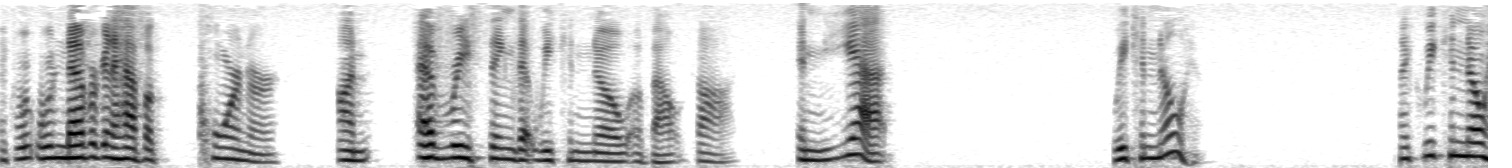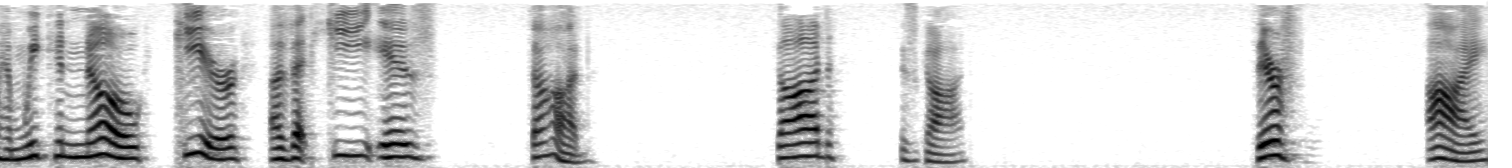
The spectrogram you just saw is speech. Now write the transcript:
Like we're, we're never going to have a corner on everything that we can know about God. And yet, we can know Him. Like we can know him. We can know here uh, that he is God. God is God. Therefore, I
